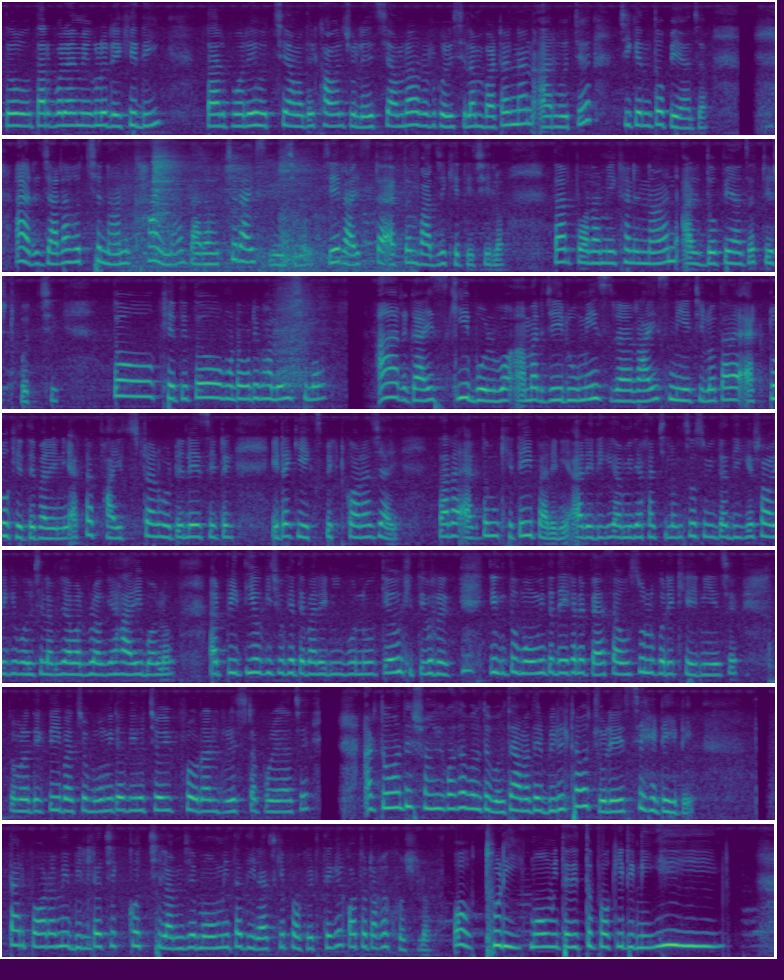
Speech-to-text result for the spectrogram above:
তো তারপরে আমি এগুলো রেখে দিই। তারপরে হচ্ছে আমাদের খাবার চলে এসেছে। আমরা অর্ডার করেছিলাম বাটার নান আর হচ্ছে চিকেন তো পেঁয়াজা। আর যারা হচ্ছে নান খায় না, তারা হচ্ছে রাইস নিয়েছিল। যে রাইসটা একদম বাজে খেতে ছিল। তারপর আমি এখানে নান আর দো পেঁয়াজা টেস্ট করছি। তো খেতে তো মোটামুটি ভালোই ছিল। আর গাইস কি বলব? আমার যেই রুমিস রাইস নিয়েছিল, তারা একটাও খেতে পারেনি। একটা ফাইভ স্টার হোটেলে এসে এটা কি এক্সপেক্ট করা যায়? তারা একদম খেতেই পারেনি। আর এদিকে আমি দেখাচ্ছিলাম সুস্মিতার দিকে, সবাইকে বলছিলাম যে, আমার ব্লগে হাই বলো। আর প্রীতিও কিছু খেতে পারেনি, বনু কেউ খেতে পারেনি কিন্তু মৌমিতা দি এখানে পয়সা উসুল করে খেয়ে নিয়েছে। তোমরা দেখতেই পাচ্ছ, মৌমিতা দিয়ে হচ্ছে ওই ফ্লোরাল ড্রেসটা পরে আছে। আর তোমাদের সঙ্গে কথা বলতে বলতে আমাদের বিলটাও চলে এসছে হেঁটে হেঁটে। তারপর আমি বিলটা চেক করছিলাম যে মৌমিতা দিরাজকে পকেট থেকে কত টাকা খসলো ও থুড়ি মৌমিতাদির তো পকেটই হি।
